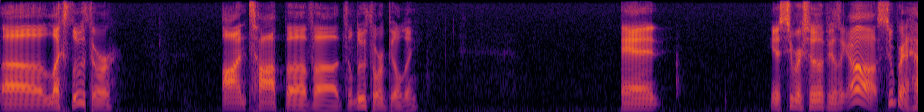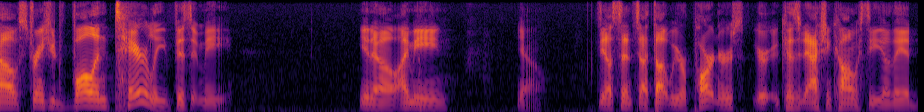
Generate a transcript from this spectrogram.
uh, Lex Luthor on top of uh, the Luthor building. And, you know, Superman shows up. He's like, oh, Superman, how strange you'd voluntarily visit me. You know, I mean, you know, you know, since I thought we were partners, because in Action Comics, you know, they had,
